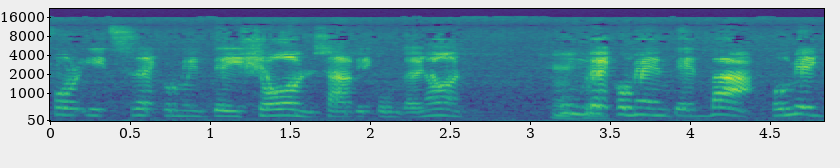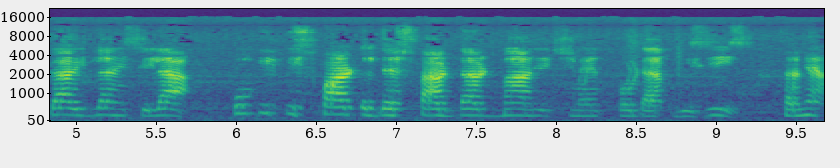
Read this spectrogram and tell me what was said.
for its recommendation. Sabi kong gano'n. Kung Mhm. recommended ba, kung may guidelines sila, kung it is part of the standard management for that disease. Sabi niya,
